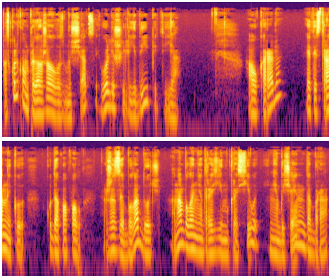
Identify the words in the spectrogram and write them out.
Поскольку он продолжал возмущаться, его лишили еды и питья. А у короля этой страны, куда попал Жозе, была дочь. Она была неотразимо красива и необычайно добра.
